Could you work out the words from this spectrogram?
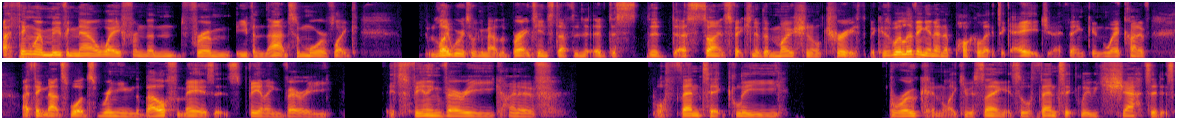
i think we're moving now away from the from even that to more of like like we were talking about the brechtian stuff the, the, the, science fiction of emotional truth because we're living in an apocalyptic age i think and we're kind of i think that's what's ringing the bell for me is it's feeling very it's feeling very kind of authentically broken like you were saying. It's authentically shattered. It's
